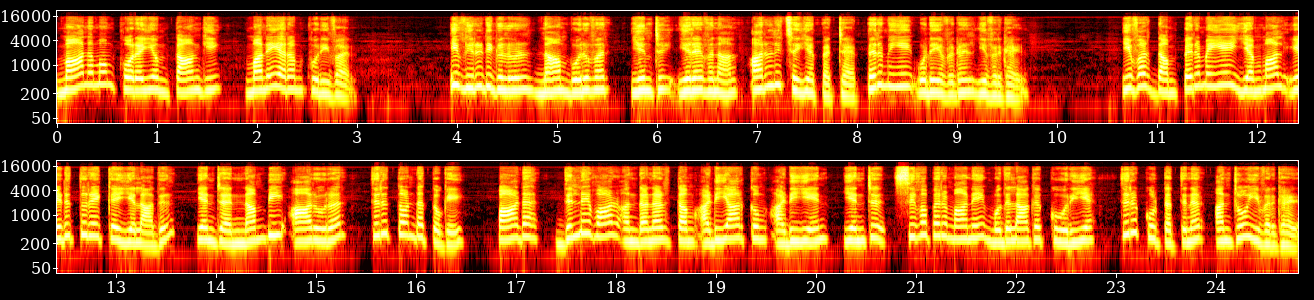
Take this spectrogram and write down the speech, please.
மானமும் பொறையும் தாங்கி மனையறம் புரிவர். இவ்விருடிகளுள் நாம் ஒருவர் என்று இறைவனால் அருளிச் செய்ய பெற்ற பெருமையை உடையவர்கள் இவர்கள். இவர் தம் பெருமையை எம்மால் எடுத்துரைக்க இயலாது என்ற நம்பி ஆரூரர் திருத்தொண்ட தொகை பாட தில்லைவாழ் அந்தணர் தம் அடியார்க்கும் அடியேன் என்று சிவபெருமானே முதலாகக் கூறிய திருக்கூட்டத்தினர் அன்றோ இவர்கள்.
